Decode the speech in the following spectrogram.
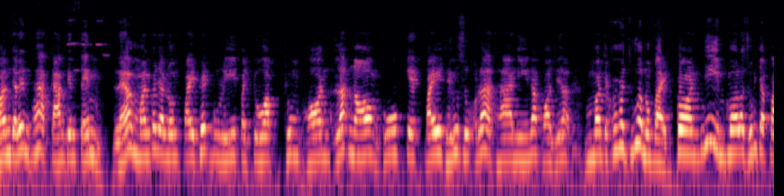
มันจะเล่นภาคกลางเต็มๆ แล้วมันก็จะลงไปเพชรบุรีประจวบ ชุมพรละนองภูเก็ตไปถึงสุราษฎร์ธานีนครศรีธรรมราชมันจะค่อยๆท่วมลงไป ก่อนที่มรสุมจะไป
